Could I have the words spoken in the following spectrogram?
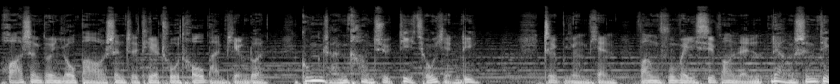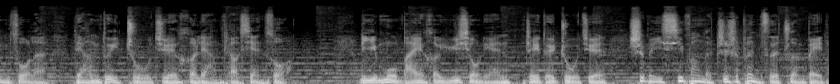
华盛顿邮报甚至贴出头版评论，公然抗拒地球引力。这部影片仿佛为西方人量身定做了两对主角和两条线索。李慕白和于秀莲这对主角是为西方的知识分子准备的，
